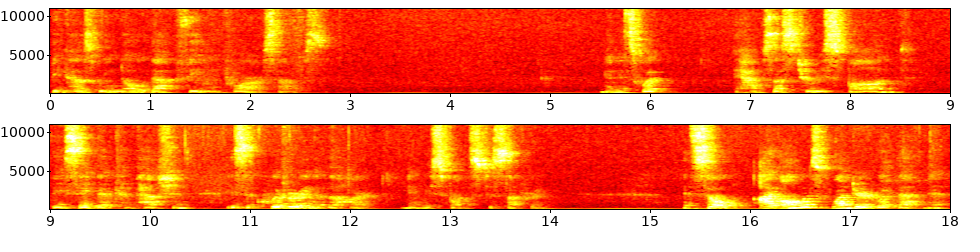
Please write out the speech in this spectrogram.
because we know that feeling for ourselves. And it's what helps us to respond. They say that compassion is a quivering of the heart in response to suffering. And so I always wondered what that meant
